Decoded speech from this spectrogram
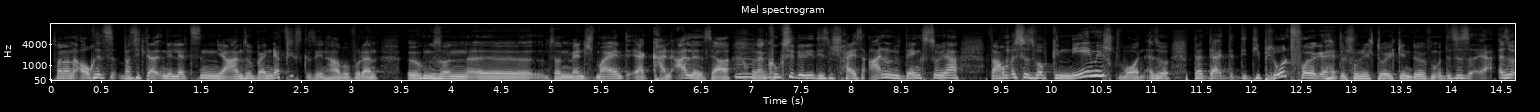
sondern auch jetzt, was ich da in den letzten Jahren so bei Netflix gesehen habe, wo dann irgend so ein, äh, so ein Mensch meint, er kann alles, ja. Und Mhm. dann guckst du dir diesen Scheiß an und du denkst so, ja, warum ist das überhaupt genehmigt worden? Also, da, da, die, Pilotfolge hätte schon nicht durchgehen dürfen. Und das ist, ja, also,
